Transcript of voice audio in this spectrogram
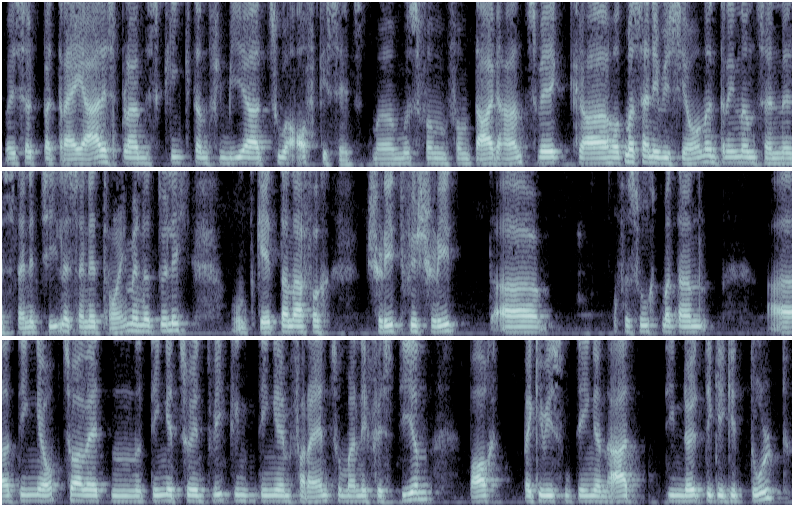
weil ich sage, bei Dreijahresplan, das klingt dann für mich auch zu aufgesetzt. Man muss vom, vom Tag eins weg, äh, hat man seine Visionen drinnen, seine, seine Ziele, seine Träume natürlich und geht dann einfach Schritt für Schritt, äh, versucht man dann äh, Dinge abzuarbeiten, Dinge zu entwickeln, Dinge im Verein zu manifestieren braucht bei gewissen Dingen auch die nötige Geduld,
